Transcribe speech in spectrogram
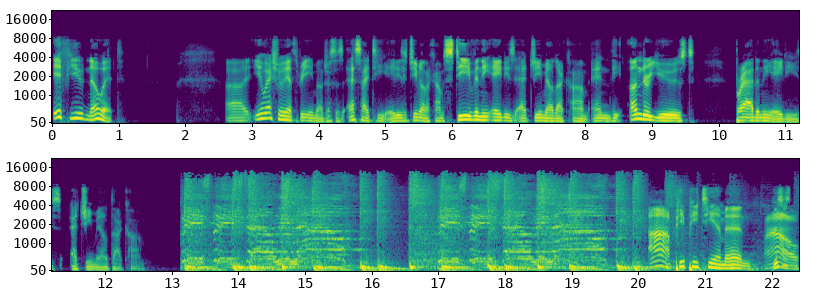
If you know it. Uh, you know, actually, we have three email addresses sit80s at gmail.com, steve in the 80s at gmail.com, and the underused brad in the 80s at gmail.com. please, Ah, PPTMN. This is- Wow,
